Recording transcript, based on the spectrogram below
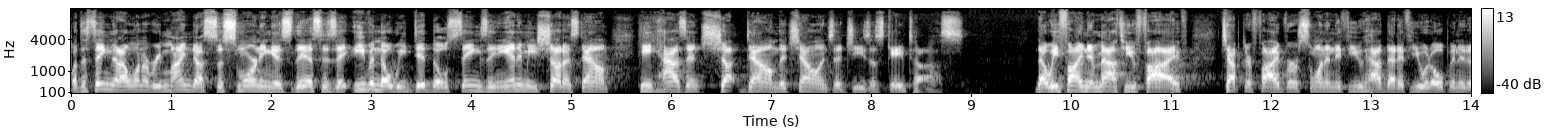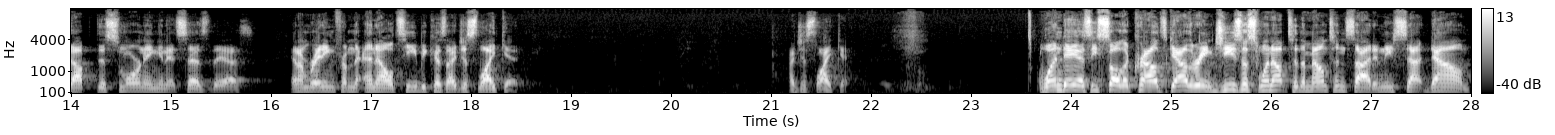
But the thing that I want to remind us this morning is this is that even though we did those things and the enemy shut us down, he hasn't shut down the challenge that Jesus gave to us. That we find in Matthew 5, chapter 5, verse 1. And if you have that, if you would open it up this morning, and it says this. And I'm reading from the NLT because I just like it. I just like it. One day, as he saw the crowds gathering, Jesus went up to the mountainside and he sat down.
